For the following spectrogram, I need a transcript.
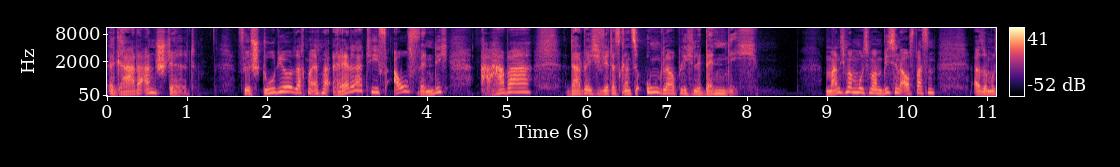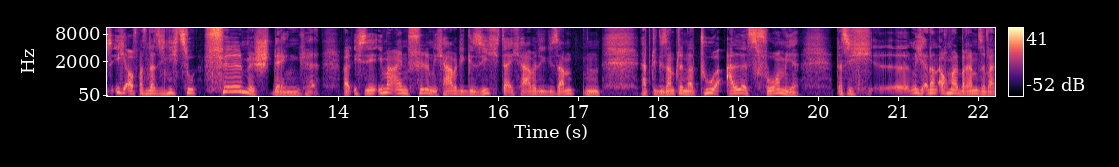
äh, gerade anstellt. Für Studio, sagt man erstmal, relativ aufwendig, aber dadurch wird das Ganze unglaublich lebendig. Manchmal muss man ein bisschen aufpassen, also muss ich aufpassen, dass ich nicht zu filmisch denke, weil ich sehe immer einen Film, ich habe die Gesichter, ich habe die gesamten, ich habe die gesamte Natur, alles vor mir, dass ich äh, mich dann auch mal bremse, weil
